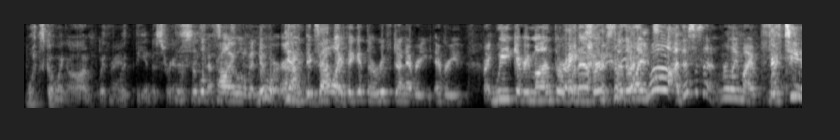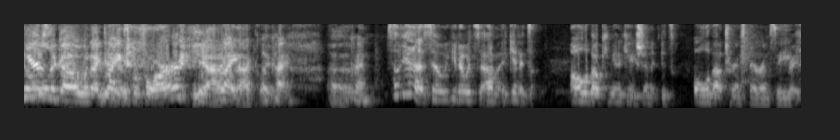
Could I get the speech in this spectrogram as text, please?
what's going on with, Right. with the industry. and This is a little, probably a little bit newer. I Yeah, mean, It's not like they get their roof done every every Right. week, every month, or Right. whatever. So they're like, well, this isn't really my my 15 field. years ago when I did this before. yeah, exactly. Um, Okay. okay. So yeah, so you know, it's um, again, it's all about communication. It's all about transparency Right.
